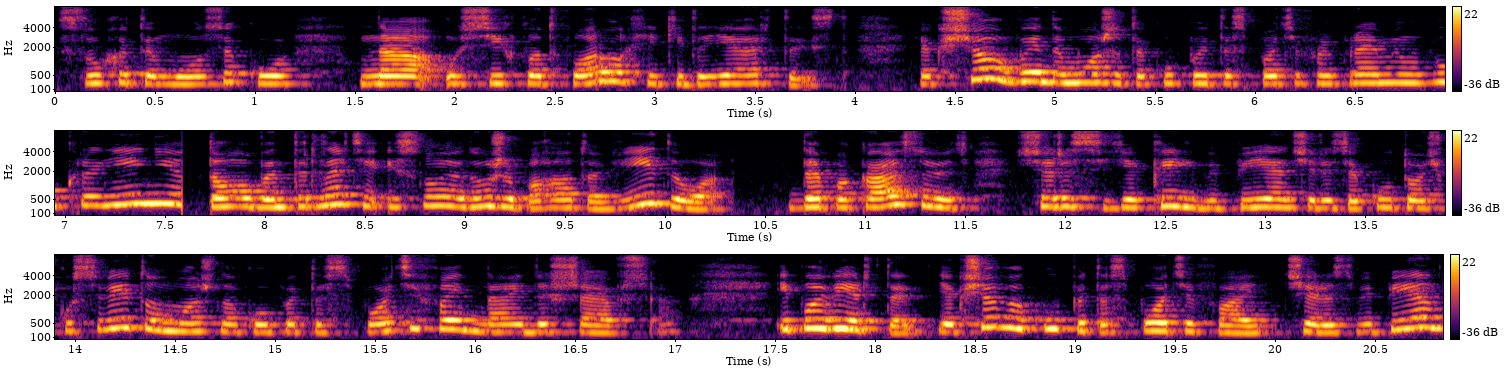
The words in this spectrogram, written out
слухати музику на усіх платформах, які дає артист. Якщо ви не можете купити Spotify Premium в Україні, то в інтернеті існує дуже багато відео, де показують, через який VPN, через яку точку світу можна купити Spotify найдешевше. І повірте, якщо ви купите Spotify через VPN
